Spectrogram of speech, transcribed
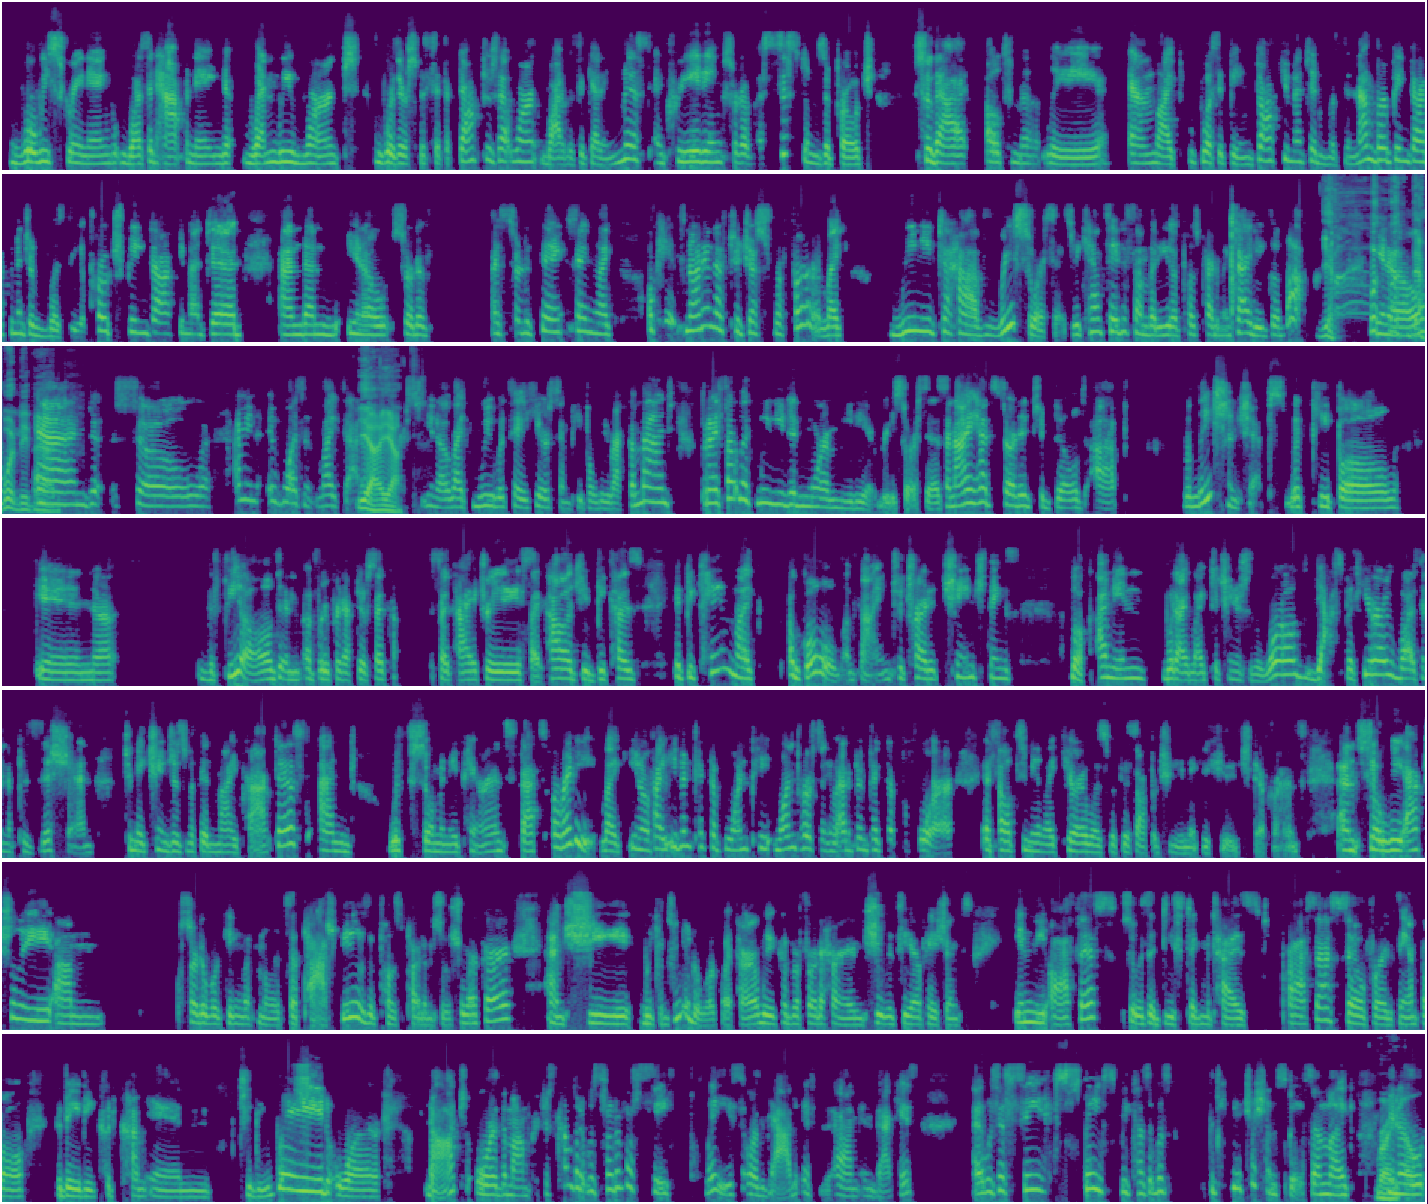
were we screening? Was it happening? When we weren't, were there specific doctors that weren't? Why was it getting missed? And creating sort of a systems approach so that ultimately and like was it being documented was the number being documented was the approach being documented and then you know sort of i started th- saying like okay it's not enough to just refer like we need to have resources. We can't say to somebody you have postpartum anxiety, good luck. Yeah. You know, that would be bad. And so, I mean, it wasn't like that. Yeah. Yeah. Course. You know, like we would say, here's some people we recommend, but I felt like we needed more immediate resources. And I had started to build up relationships with people in uh, the field and of reproductive psych- psychiatry, psychology, because it became like a goal of mine to try to change things look, I mean, would I like to change the world? Yes. But here I was in a position to make changes within my practice and with so many parents that's already like you know if i even picked up one pe- one person who hadn't been picked up before it felt to me like here i was with this opportunity to make a huge difference and so we actually um, started working with Melissa Paschke, who's a postpartum social worker, and she we continue to work with her. We could refer to her, and she would see our patients in the office. So it was a destigmatized process. So, for example, the baby could come in to be weighed or not, or the mom could just come, but it was sort of a safe place, or the dad, if um, in that case, it was a safe space because it was the pediatrician space and like right. you know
